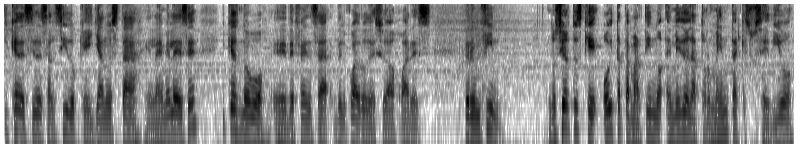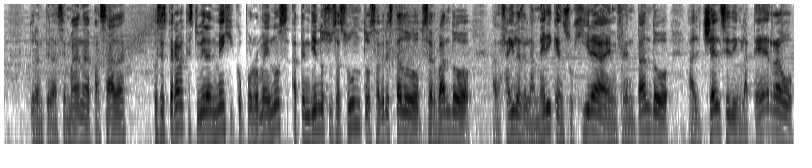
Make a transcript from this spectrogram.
Y qué decir de Salcido que ya no está en la MLS y que es nuevo eh, defensa del cuadro de Ciudad Juárez. Pero en fin, lo cierto es que hoy Tata Martino, en medio de la tormenta que sucedió durante la semana pasada, pues esperaba que estuviera en México, por lo menos atendiendo sus asuntos, haber estado observando a las Águilas del la América en su gira, enfrentando al Chelsea de Inglaterra, o,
